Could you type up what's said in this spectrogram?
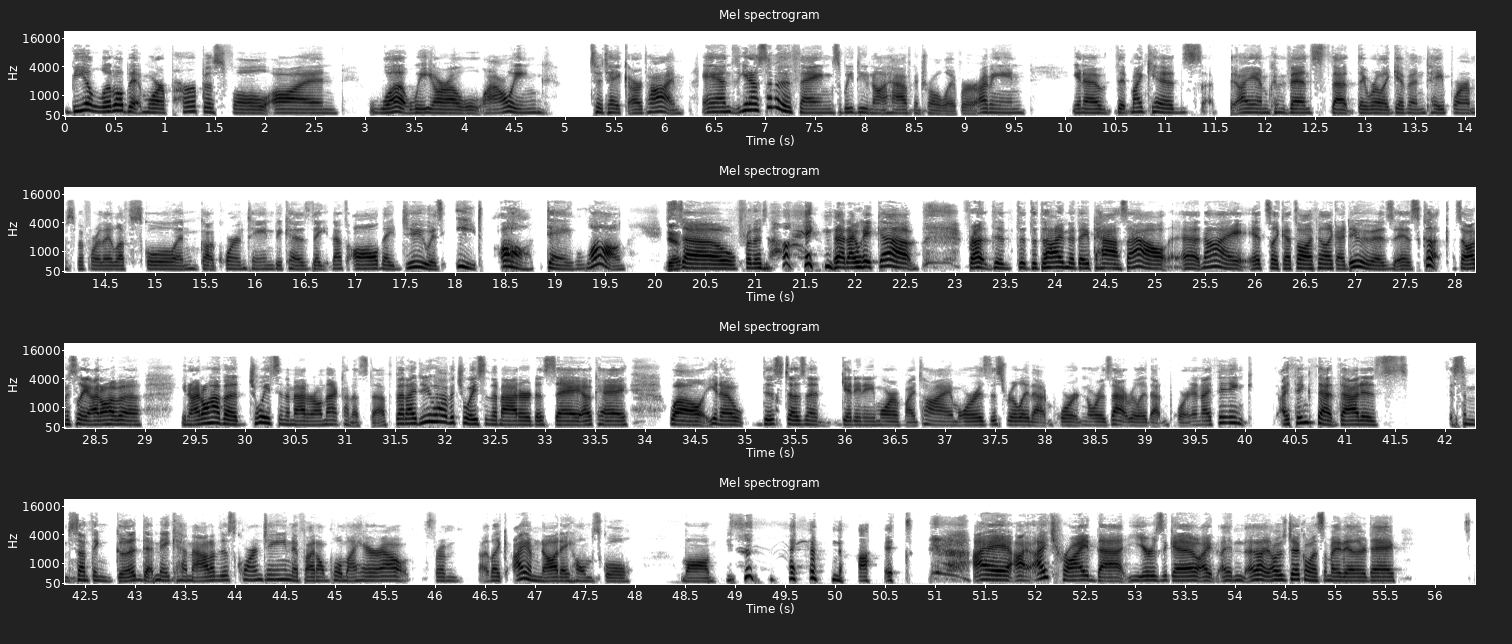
be a little bit more purposeful on what we are allowing to take our time. And, you know, some of the things we do not have control over. I mean, you know that my kids i am convinced that they were like given tapeworms before they left school and got quarantined because they that's all they do is eat all day long Yep. So for the time that I wake up, from the, the, the, time that they pass out at night, it's like that's all I feel like I do is is cook. So obviously I don't have a you know I don't have a choice in the matter on that kind of stuff, but I do have a choice in the matter to say, okay, well, you know, this doesn't get any more of my time, or is this really that important, or is that really that important? And I think I think that that is some something good that may come out of this quarantine if I don't pull my hair out from like I am not a homeschool mom. I am not. I, I, I tried that years ago. I, I I was joking with somebody the other day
